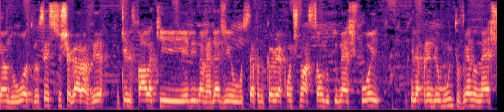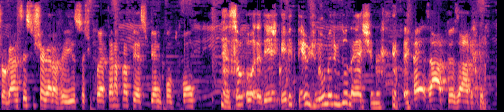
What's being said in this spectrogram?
o outro. Não sei se vocês chegaram a ver, que ele fala que ele, na verdade, o Stephen Curry é a continuação do que o Nash foi, que ele aprendeu muito vendo o Nash jogar. Não sei se chegaram a ver isso, acho que foi até na própria ESPN.com. É, ele tem os números do Nash, né? é, exato, exato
